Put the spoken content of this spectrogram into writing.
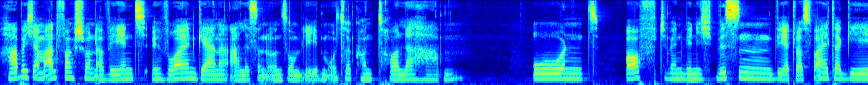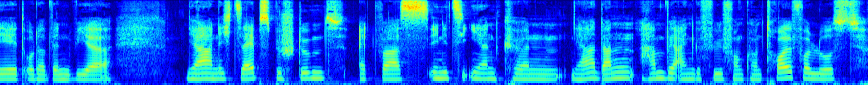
habe ich am Anfang schon erwähnt, wir wollen gerne alles in unserem Leben unter Kontrolle haben. Und oft, wenn wir nicht wissen, wie etwas weitergeht oder wenn wir ja nicht selbstbestimmt etwas initiieren können, ja, dann haben wir ein Gefühl von Kontrollverlust,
